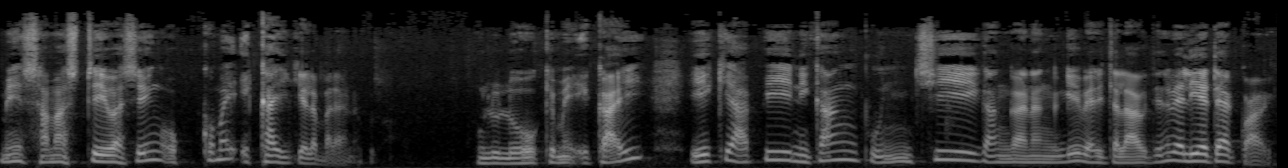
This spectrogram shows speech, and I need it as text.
මේ සමස්තයේ වශයෙන් ඔක්කොම එකයි කියලා බලන්න පුළුවන්. මුළු ලෝකෙම එකයි. ඒකේ අපි නිකන් පුංචි ගංගානංගගේ වැලිතලාවේ තියෙන වැලියටයක් වගේ.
